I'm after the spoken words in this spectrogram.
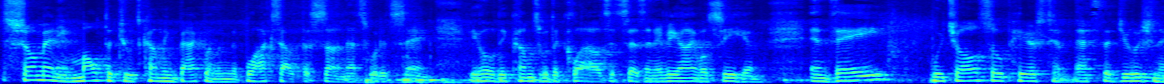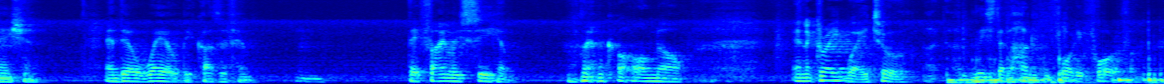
So many multitudes coming back with him that blocks out the sun. That's what it's saying. Behold, he comes with the clouds. It says, and every eye will see him. And they which also pierced him, that's the Jewish nation, and they'll wail because of him. Hmm. They finally see him. And go, oh no. In a great way, too. At least of 144 of them,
